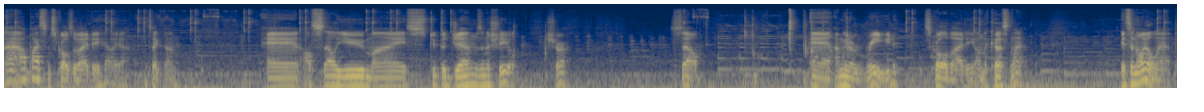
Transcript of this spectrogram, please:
I'll buy some Scrolls of ID. Hell yeah. I'll take them. And I'll sell you my stupid gems and a shield. Sure. Sell. And I'm gonna read Scroll of ID on the Cursed Lamp. It's an oil lamp.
